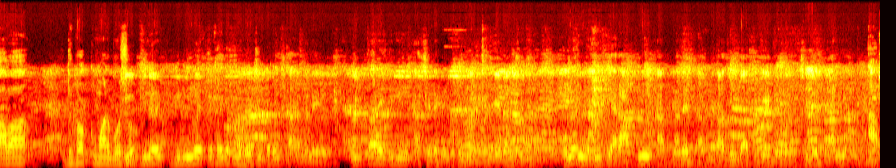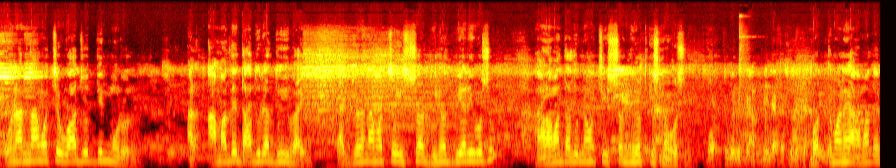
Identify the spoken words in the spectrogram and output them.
বাবা দীপক কুমার বসু। বিনিময় প্রথা যখন হয়েছিল তখন মানে ওই পারে যিনি আছেন এখন মানে যে বংশধর ওনার নাম কি? আর আপনি আপনাদের দাদু বাপু যে ছিলেন তার নাম? ওনার নাম হচ্ছে ওয়াজউদ্দিন মোড়ল আর আমাদের দাদুরা দুই ভাই একজনের নাম হচ্ছে ঈশ্বর বিনোদ বিহারী বসু আর আমার দাদুর নাম হচ্ছে ঈশ্বর নীরদ কৃষ্ণ বসু। বর্তমানে কি আপনি দেখাশোনা বর্তমানে আমাদের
